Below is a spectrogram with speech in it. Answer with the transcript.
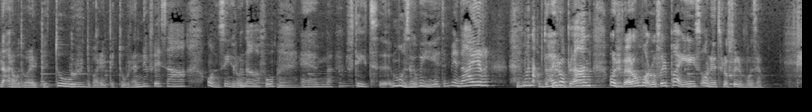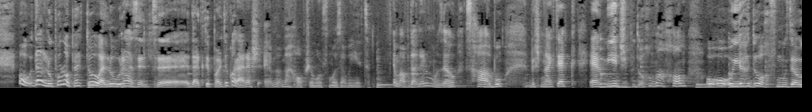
naqraw dwar il-pittur, dwar il-pittura nifisa, u nsiru nafu ftit mużewijiet minajr ma naqbdu aeroplan, mux veru morru fil-pajis u nitlu fil-mużew. U dan lupu lupettu allura zilt eh, dal-ktib partikolari għax eh, ma jħobx imur f'mużewijiet. Imma f'dan il-mużew sħabu biex najtek eh, jiġbduh magħhom u jihduh f'mużew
